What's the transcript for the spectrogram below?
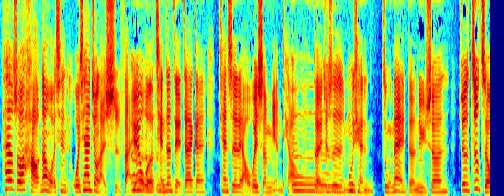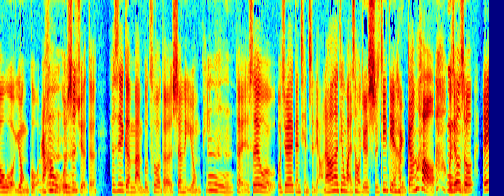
他就说好，那我现我现在就来示范，因为我前阵子也在跟千丝聊卫生棉条，嗯，对，就是目前组内的女生就是就只有我用过，然后我是觉得。它是一个蛮不错的生理用品，嗯，对，所以我我就在跟前置聊，然后那天晚上我觉得时机点很刚好，嗯，我就说，哎，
